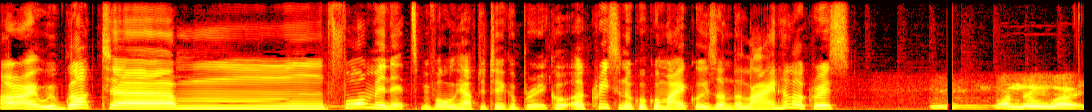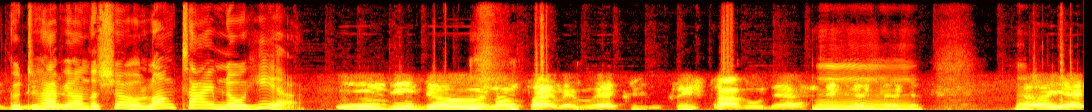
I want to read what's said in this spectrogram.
All right, we've got um, four minutes before we have to take a break. Uh, Chris Michael is on the line. Hello, Chris. Wonder why. Good to have you on the show. Long time no here. Indeed, though, long time everywhere. Chris, Chris traveled there. Mm. oh yes.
